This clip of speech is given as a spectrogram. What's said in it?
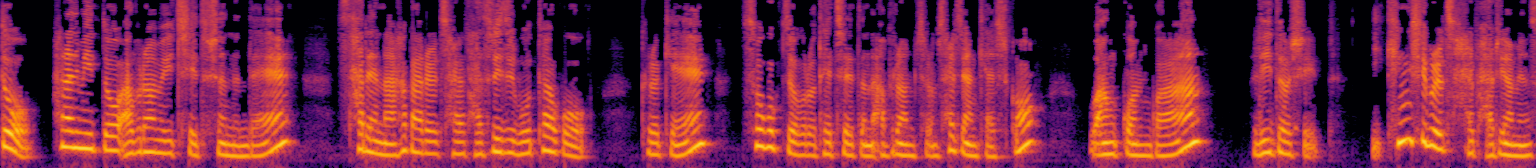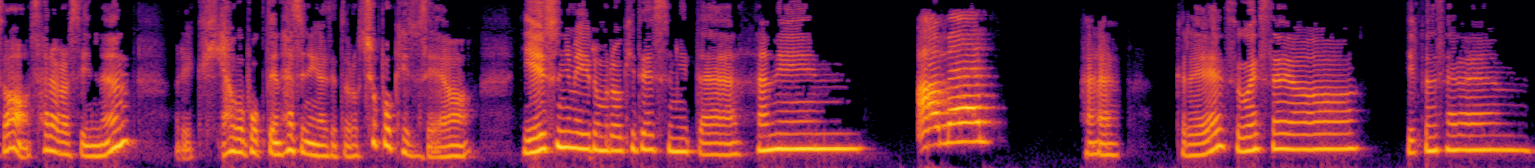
또 하나님이 또 아브라함의 위치에 두셨는데 사례나 하갈을 잘 다스리지 못하고 그렇게 소극적으로 대처했던 아브라함처럼 살지 않게 하시고 왕권과 리더십, 이 킹십을 잘 발휘하면서 살아갈 수 있는 우리 귀하고 복된 하진이가 되도록 축복해 주세요. 예수님의 이름으로 기도했습니다. 아멘. 아멘. 아, 그래, 수고했어요. 이쁜 사람.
